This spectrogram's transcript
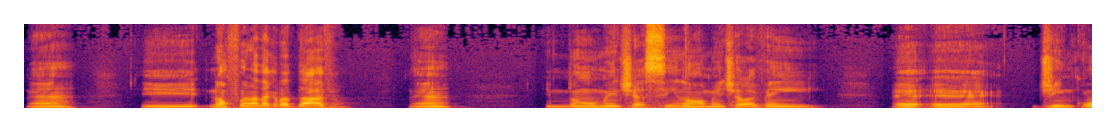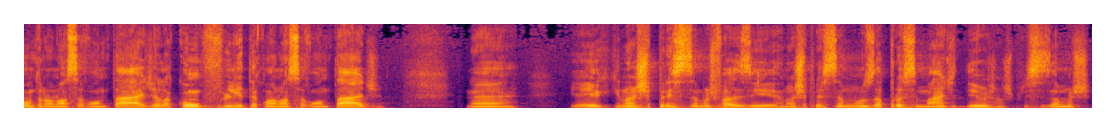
Né? E não foi nada agradável, né? E normalmente é assim, normalmente ela vem é, é, de encontro à nossa vontade, ela conflita com a nossa vontade, né? E aí o que nós precisamos fazer? Nós precisamos nos aproximar de Deus, nós precisamos...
